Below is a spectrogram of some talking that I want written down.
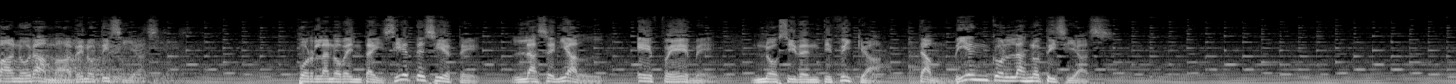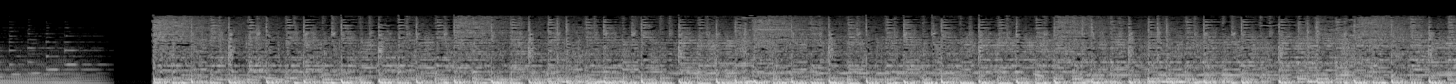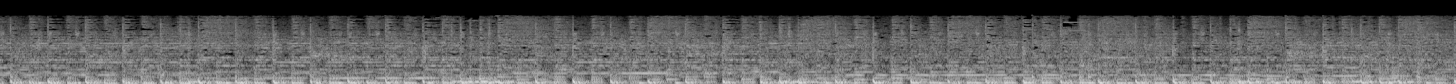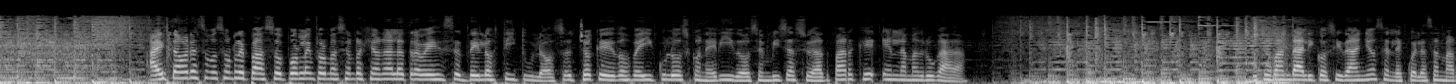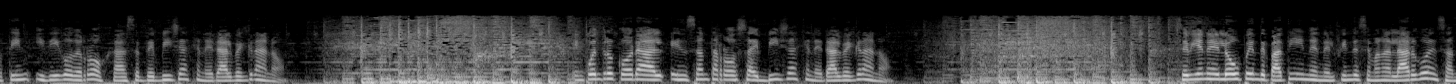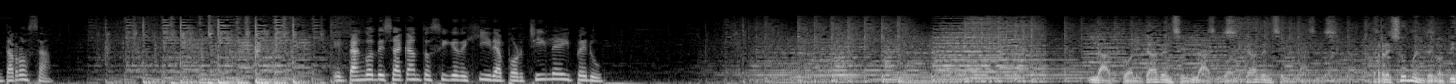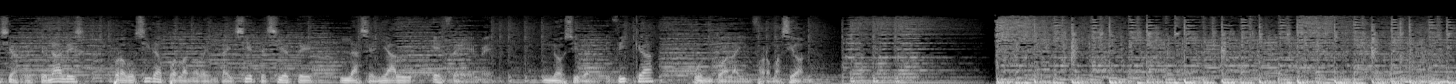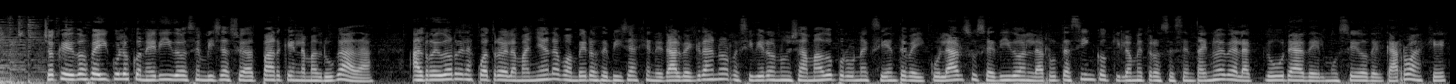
Panorama de noticias. Por la 977, la señal FM nos identifica también con las noticias. A esta hora hacemos un repaso por la información regional a través de los títulos. Choque de dos vehículos con heridos en Villa Ciudad Parque en la madrugada. Hechos vandálicos y daños en la Escuela San Martín y Diego de Rojas de Villa General Belgrano. Encuentro coral en Santa Rosa y Villa General Belgrano. Se viene el Open de patín en el fin de semana largo en Santa Rosa. El tango de Yacanto sigue de gira por Chile y Perú. La actualidad en síntesis. Resumen de noticias regionales producida por la 977 La Señal FM. Nos identifica junto a la información. Choque de dos vehículos con heridos en Villa Ciudad Parque en la madrugada. Alrededor de las 4 de la mañana, bomberos de Villa General Belgrano recibieron un llamado por un accidente vehicular sucedido en la ruta 5, kilómetro 69, a la altura del Museo del Carruaje,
